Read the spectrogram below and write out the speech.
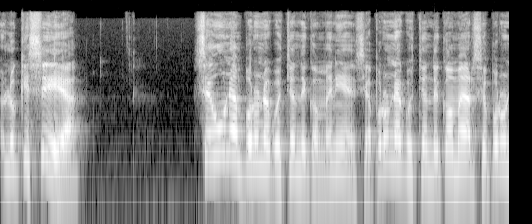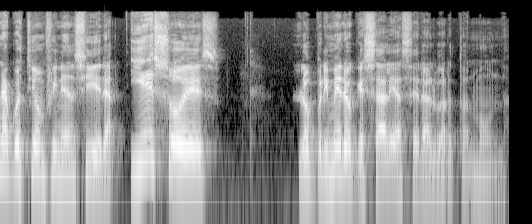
lo que sea, se unan por una cuestión de conveniencia, por una cuestión de comercio, por una cuestión financiera. Y eso es lo primero que sale a hacer Alberto el mundo.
